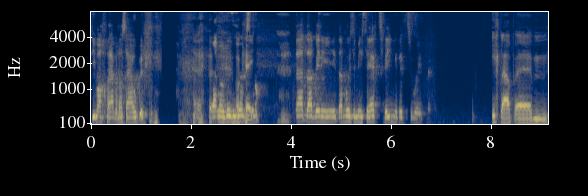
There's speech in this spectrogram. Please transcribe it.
Die machen wir eben noch selber. okay. So. Da, da, bin ich, da muss ich mich sehr zwingen dazu. Ich glaube, ähm,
